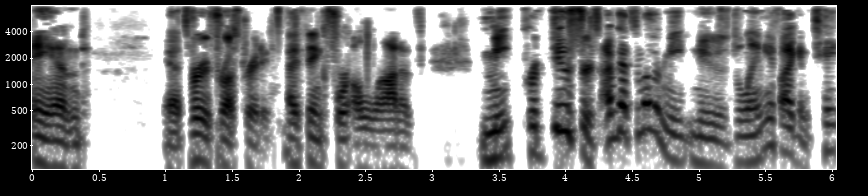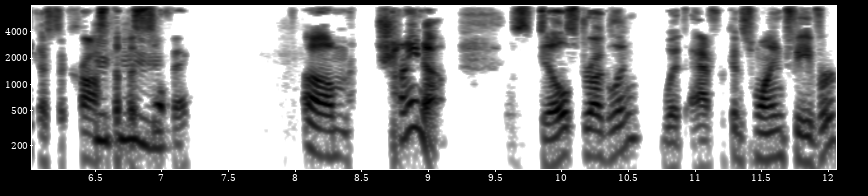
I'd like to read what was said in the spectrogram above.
And yeah, it's very frustrating, I think, for a lot of meat producers. I've got some other meat news, Delaney, if I can take us across mm-hmm. the Pacific. Um, China still struggling with African swine fever.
